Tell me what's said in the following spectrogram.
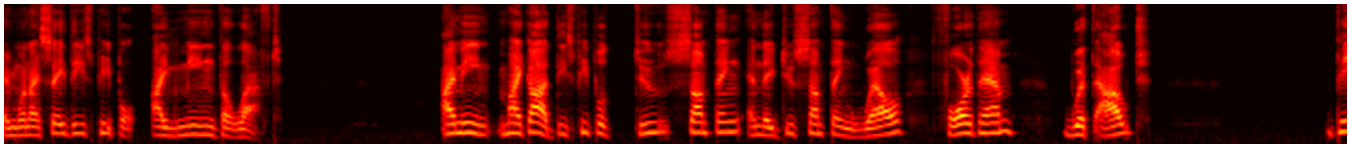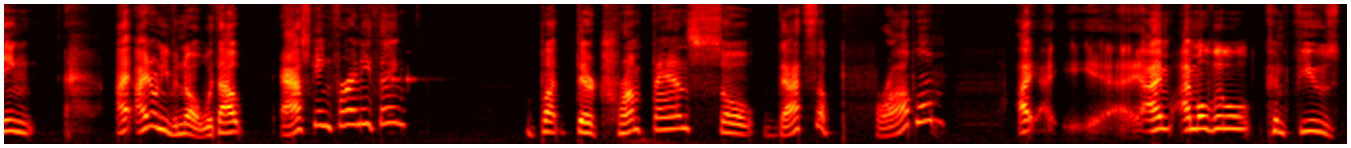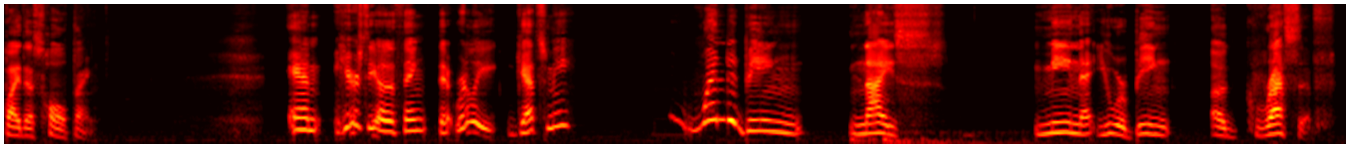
And when I say these people, I mean the left. I mean, my God, these people do something and they do something well for them without being I, I don't even know without asking for anything? But they're trump fans so that's a problem? I, I i'm i'm a little confused by this whole thing. And here's the other thing that really gets me. When did being nice mean that you were being aggressive.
